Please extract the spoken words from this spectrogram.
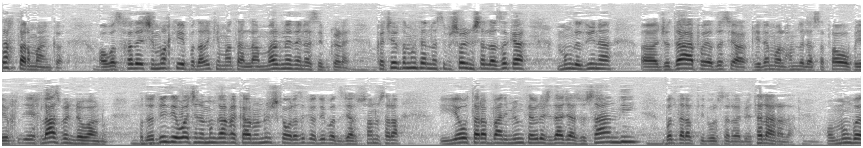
سخت ارمان کو او بس ښه دی چې مخکې په دغه کې ماته الله مرګ نه دی نصیب کړی که چېرته موږ ته نصیب شوی انشاءالله ځکه مونږ د دوی نه جدا په داسې عقیده مو الحمدالله صفا وه، په یو اخلاص باندې روان وو، خو د دوی د وجې نه مونږ هغه کارونه نه شو کولی، ځکه دوی به د جاسوسانو سره یو طرف باندې مونږ ته ویل چې دا جاسوسان دي، بل طرف ته به ورسره رابطه لرله، خو مونږ به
